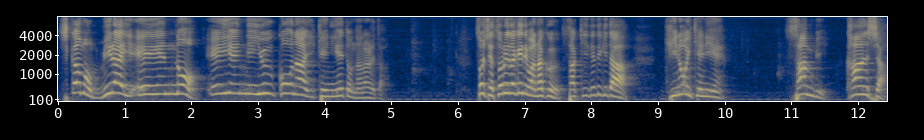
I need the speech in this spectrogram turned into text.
しかも未来永遠の永遠に有効な生贄となられた。そしてそれだけではなくさっき出てきた義の生贄賛美感謝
